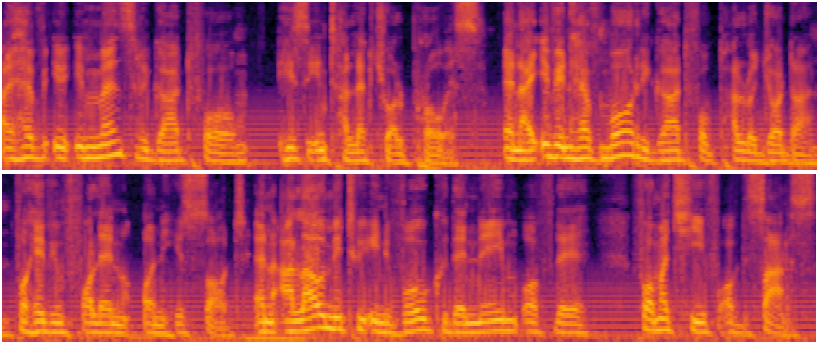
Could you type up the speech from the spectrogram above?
I have immense regard for his intellectual prowess. And I even have more regard for Pallo Jordan for having fallen on his sword. And allow me to invoke the name of the former chief of the SARS,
